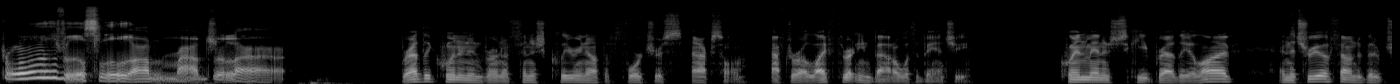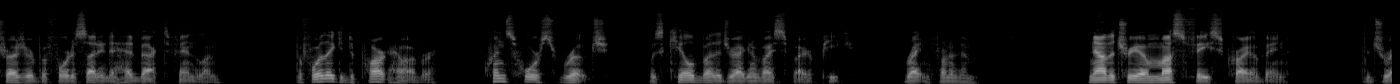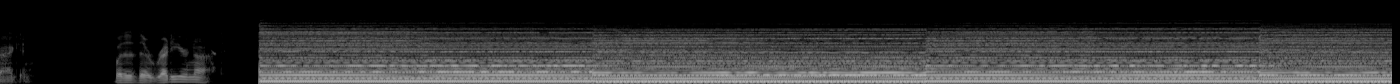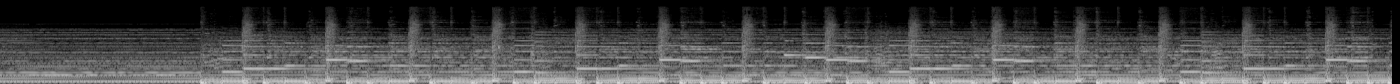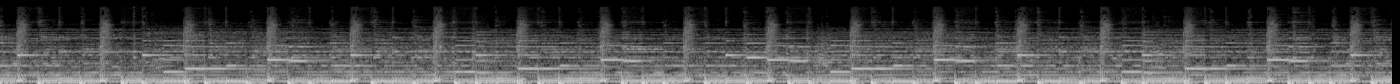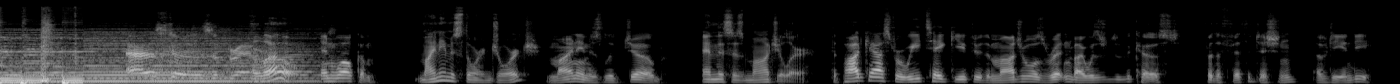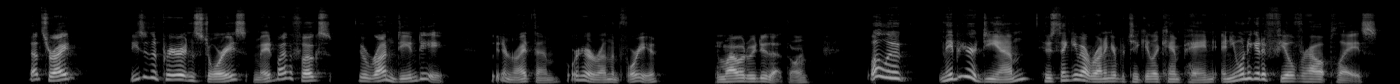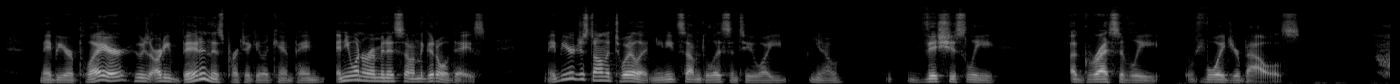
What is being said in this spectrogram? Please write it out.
Previously on Modular. Bradley, Quinn, and Inverna finish clearing out the fortress Axholm after a life threatening battle with a banshee. Quinn managed to keep Bradley alive, and the trio found a bit of treasure before deciding to head back to Phandalin. Before they could depart, however, Quinn's horse Roach was killed by the Dragon of Icespire Peak, right in front of him. Now the trio must face Cryovane, the dragon, whether they're ready or not. My name is Thorin George, My name is Luke Job, and this is Modular. the podcast where we take you through the modules written by Wizards of the Coast for the 5th edition of D&D. That's right. These are the pre-written stories made by the folks who run D&D. We didn't write them, but we're here to run them for you. And why would we do that, Thorn? Well, Luke, maybe you're a DM who's thinking about running a particular campaign and you want to get a feel for how it plays. Maybe you're a player who's already been in this particular campaign and you want to reminisce on the good old days. Maybe you're just on the toilet and you need something to listen to while you, you know, viciously, aggressively void your bowels.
